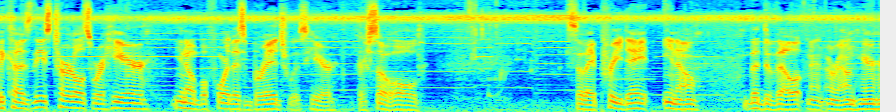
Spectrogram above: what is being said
because these turtles were here, you know, before this bridge was here. They're so old. So they predate, you know, the development around here,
